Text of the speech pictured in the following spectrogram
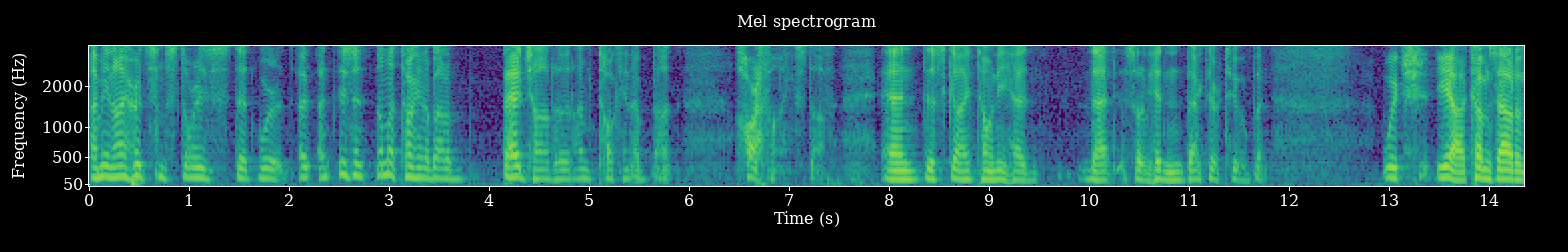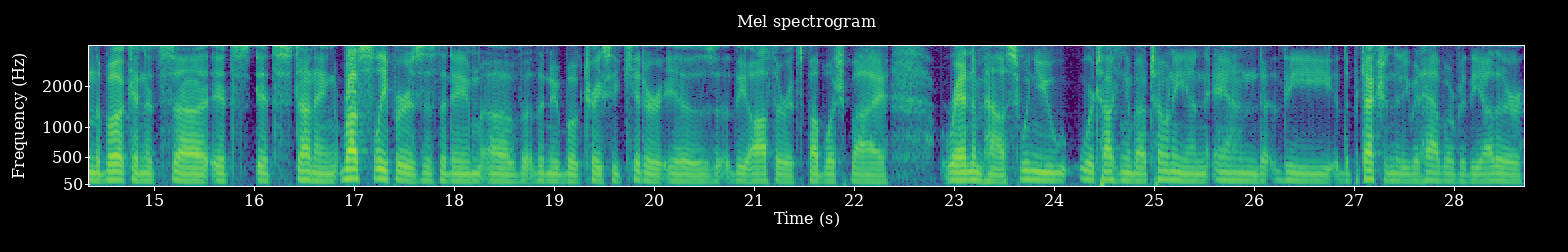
I mean, I heard some stories that were uh, uh, isn't. I'm not talking about a bad childhood. I'm talking about horrifying stuff, and this guy Tony had that sort of hidden back there too, but which yeah comes out in the book and it's uh, it's it's stunning. Rough Sleepers is the name of the new book. Tracy Kidder is the author. It's published by Random House. When you were talking about Tony and and the the protection that he would have over the other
